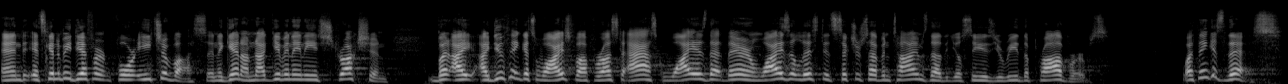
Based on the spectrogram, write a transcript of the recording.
And it's going to be different for each of us. And again, I'm not giving any instruction, but I, I do think it's wise for us to ask why is that there and why is it listed six or seven times, though, that you'll see as you read the Proverbs? Well, I think it's this.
